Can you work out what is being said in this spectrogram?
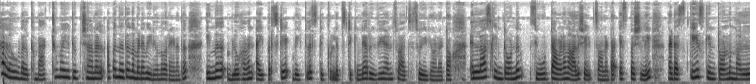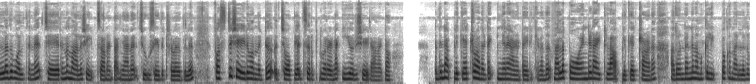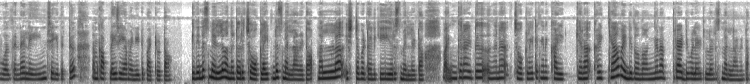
Hello welcome back to my YouTube channel അപ്പോൾ ഇന്നത്തെ നമ്മുടെ വീഡിയോ എന്ന് പറയുന്നത് ഇന്ന് blue heaven hyper stay weightless stick ലിപ്സ്റ്റിക്കിന്റെ review and swatches video ആണ് കേട്ടോ എല്ലാ സ്കിൻ ടോണിനും സ്യൂട്ട് ആവണ നാല് ഷെയ്ഡ്സ് ആണ് കേട്ടോ എസ്പെഷ്യലി ഡസ്കി സ്കിൻ ടോണിന് നല്ലതുപോലെ തന്നെ ചേരണ നാല് ഷെയ്ഡ്സ് ആണ് കേട്ടോ ഞാൻ ചൂസ് ചെയ്തിട്ടുള്ളതിൽ ഫസ്റ്റ് ഷെയ്ഡ് വന്നിട്ട് ചോക്ലേറ്റ് സിറപ്പ് എന്ന് പറയുന്ന ഈ ഒരു ഷെയ്ഡാണ് കേട്ടോ ഇതിന്റെ അപ്ലിക്കേറ്റർ വന്നിട്ട് ഇങ്ങനെയാണ് കേട്ടോ ഇരിക്കുന്നത് നല്ല പോയിന്റഡ് ആയിട്ടുള്ള അപ്ലിക്കേറ്ററാണ് അതുകൊണ്ട് തന്നെ നമുക്ക് ലിപ്പൊക്കെ നല്ലതുപോലെ തന്നെ ലൈൻ ചെയ്തിട്ട് നമുക്ക് അപ്ലൈ ചെയ്യാൻ വേണ്ടിയിട്ട് പറ്റും കേട്ടോ ഇതിന്റെ സ്മെല്ല് വന്നിട്ട് ഒരു ചോക്ലേറ്റിന്റെ സ്മെല്ലാണ് കേട്ടോ നല്ല ഇഷ്ടപ്പെട്ടു എനിക്ക് ഈ ഒരു സ്മെല്ല് കേട്ടോ ഭയങ്കരമായിട്ട് ഇങ്ങനെ ചോക്ലേറ്റ് ഇങ്ങനെ കഴിക്കണ കഴിക്കാൻ വേണ്ടി തോന്നും അങ്ങനെ അത്ര അടിപൊളിയായിട്ടുള്ളൊരു സ്മെല്ലാണ് കേട്ടോ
